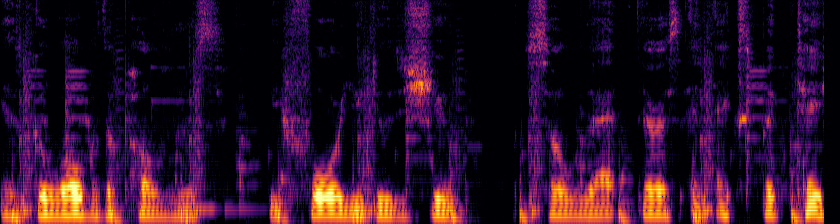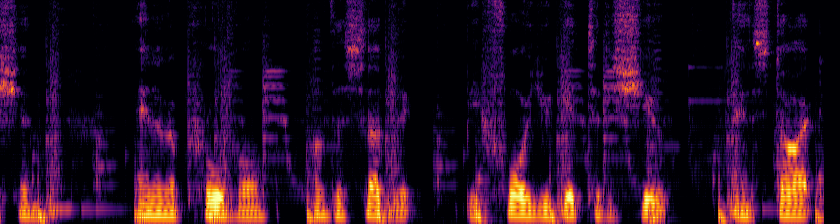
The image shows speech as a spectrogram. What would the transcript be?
is go over the poses before you do the shoot so that there's an expectation and an approval of the subject before you get to the shoot and start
